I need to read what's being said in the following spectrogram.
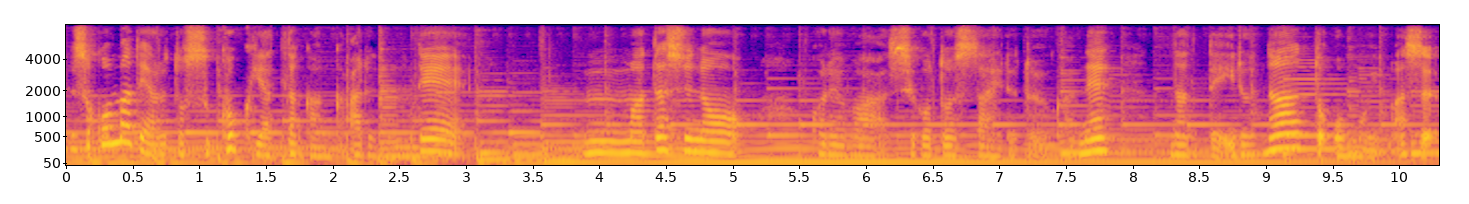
でそこまでやるとすごくやった感があるのでうん私のこれは仕事スタイルというかねなっているなと思います。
